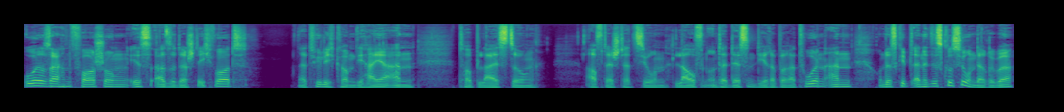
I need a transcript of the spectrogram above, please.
Ursachenforschung ist also das Stichwort. Natürlich kommen die Haie an, Top-Leistung auf der Station, laufen unterdessen die Reparaturen an und es gibt eine Diskussion darüber,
